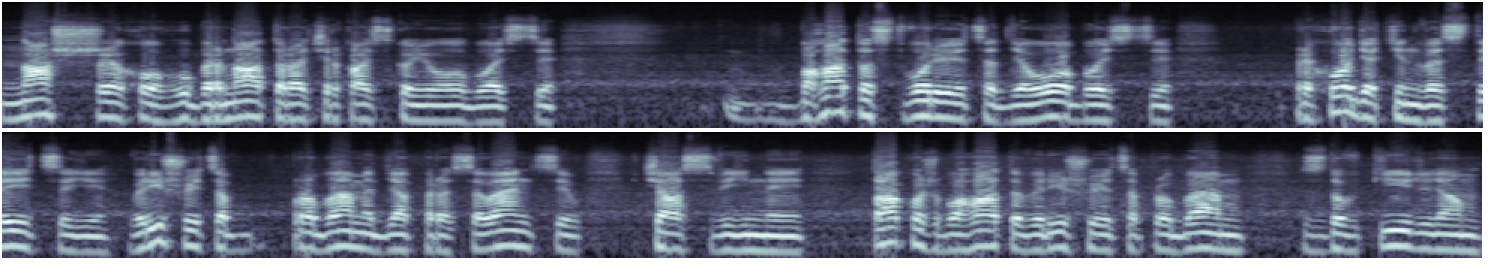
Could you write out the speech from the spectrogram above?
нашого губернатора Черкаської області. Багато створюється для області, приходять інвестиції, вирішуються проблеми для переселенців в час війни. Також багато вирішується проблем з довкіллям,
